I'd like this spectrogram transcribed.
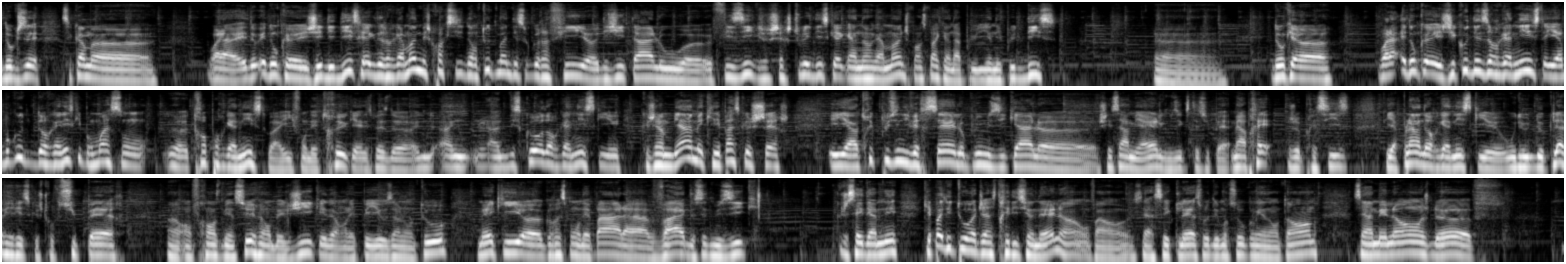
donc c'est comme... voilà, et, do- et donc euh, j'ai des disques avec des orgamones, mais je crois que si dans toute ma discographie euh, digitale ou euh, physique, je cherche tous les disques avec un orgamone, je pense pas qu'il y en a plus, il y en ait plus de 10. Euh, donc voilà, et donc euh, j'écoute des organistes, et il y a beaucoup d'organistes qui pour moi sont euh, trop organistes, quoi. Ils font des trucs, il y a une espèce de un, discours d'organiste que j'aime bien, mais qui n'est pas ce que je cherche. Et il y a un truc plus universel plus musical euh, chez Sam Yael qui me dit c'était super. Mais après, je précise qu'il y a plein d'organistes ou de, de que je trouve super. en France bien sûr et en Belgique et dans les pays aux alentours mais qui ne correspondaient pas à la vibe de cette musique que j'essaye d'amener, qui n'est pas du tout un jazz traditionnel. hein. Enfin, c'est assez clair sur les deux morceaux qu'on vient d'entendre. C'est un mélange de,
